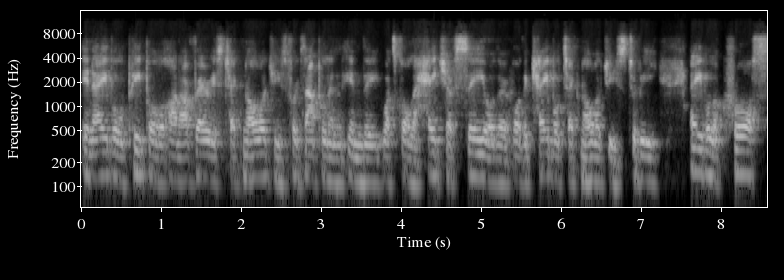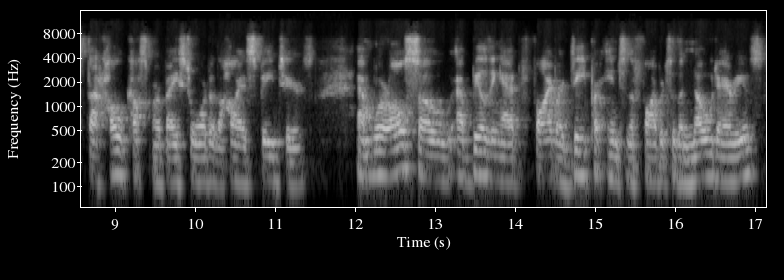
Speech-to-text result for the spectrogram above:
enable people on our various technologies, for example, in, in the what's called a HFC or the or the cable technologies, to be able across that whole customer base to order the highest speed tiers. And we're also uh, building out fiber deeper into the fiber to the node areas,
